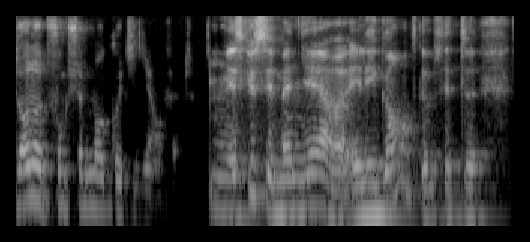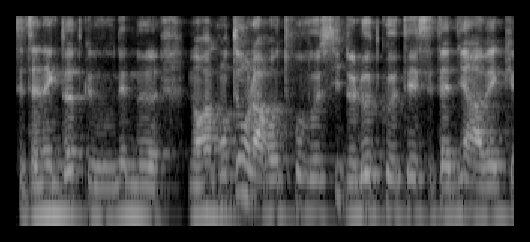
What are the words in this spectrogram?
dans notre fonctionnement au quotidien, en fait. Est-ce que ces manières élégantes, comme cette, cette anecdote que vous venez de me, me raconter, on la retrouve aussi de l'autre côté, c'est-à-dire avec,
